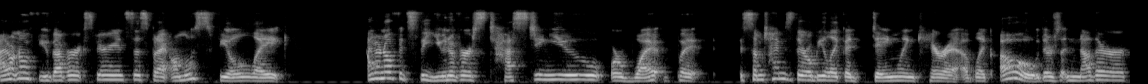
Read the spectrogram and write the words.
I don't know if you've ever experienced this, but I almost feel like I don't know if it's the universe testing you or what, but sometimes there will be like a dangling carrot of like, oh, there's another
